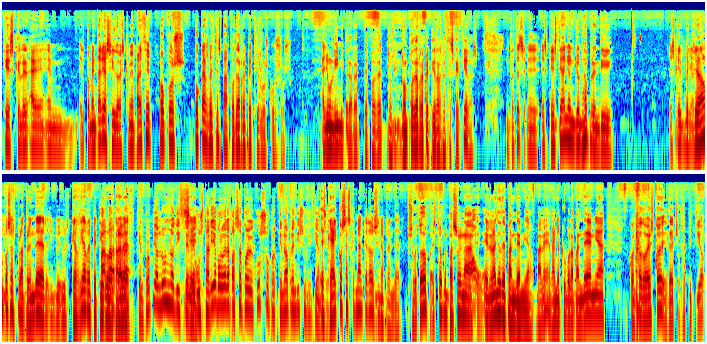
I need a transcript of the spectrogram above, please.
que es que le- eh, em, el comentario ha sido: es que me parece pocos, pocas veces para poder repetir los cursos. Hay un límite de, poder, no, puedes repetir las veces que quieras. Entonces, eh, es que este año yo no aprendí. Es que me crearon cosas por aprender y me- querría repetirlo Para, para, otra para, vez. Que el propio alumno dice, Sí. me gustaría volver a pasar por el curso porque no aprendí suficiente. Es que hay cosas que me han quedado sin aprender. Sobre todo, esto me pasó en, la- Guau. en el año de pandemia, ¿vale? El año que hubo la pandemia, con todo esto, y de hecho repitió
